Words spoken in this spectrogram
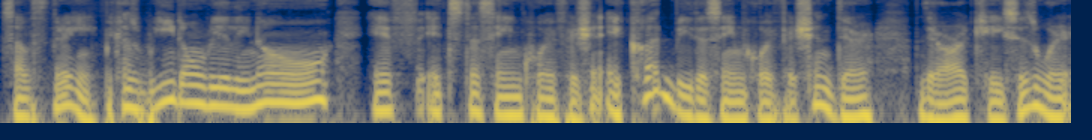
sub 3 because we don't really know if it's the same coefficient. It could be the same coefficient. There there are cases where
